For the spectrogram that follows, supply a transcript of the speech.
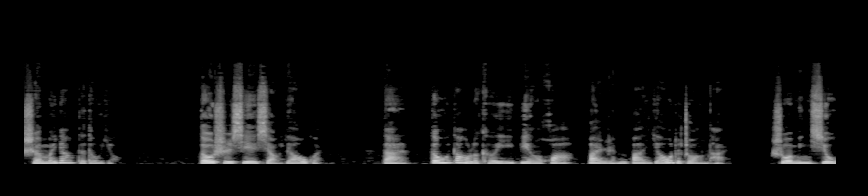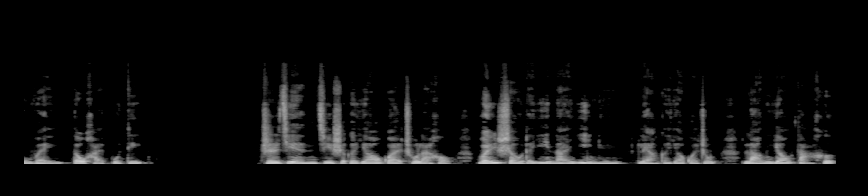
什么样的都有，都是些小妖怪，但都到了可以变化半人半妖的状态，说明修为都还不低。只见几十个妖怪出来后，为首的一男一女两个妖怪中，狼妖大喝：“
